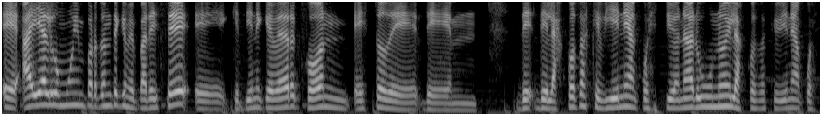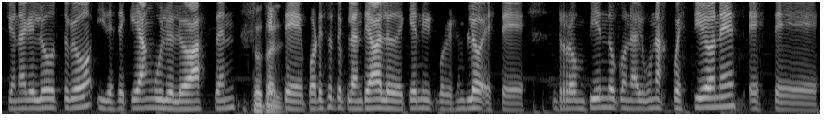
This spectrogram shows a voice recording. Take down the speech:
eh, hay algo muy importante que me parece eh, que tiene que ver con esto de, de, las cosas que viene a cuestionar uno y las cosas que viene a cuestionar el otro y desde qué ángulo lo hacen. Este, por eso te planteaba lo de Kendrick, por ejemplo, este, rompiendo con algunas cuestiones este,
